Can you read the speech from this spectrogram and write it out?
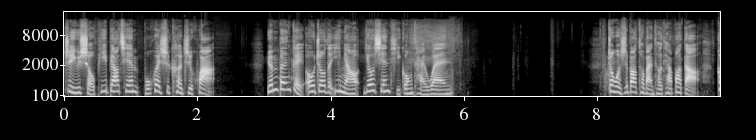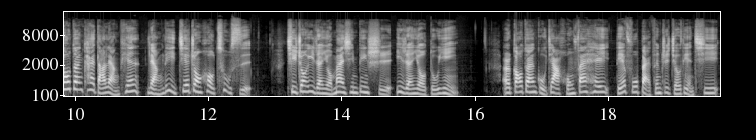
至于首批标签不会是克制化，原本给欧洲的疫苗优先提供台湾。中国时报头版头条报道，高端开打两天，两例接种后猝死，其中一人有慢性病史，一人有毒瘾。而高端股价红翻黑，跌幅百分之九点七，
